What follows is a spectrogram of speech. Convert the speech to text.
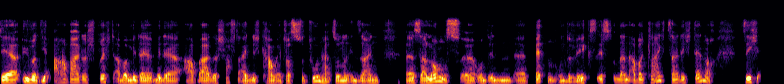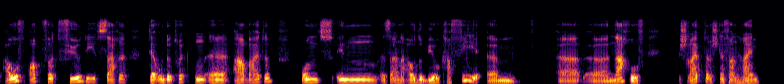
der über die Arbeiter spricht, aber mit der, mit der Arbeiterschaft eigentlich kaum etwas zu tun hat, sondern in seinen äh, Salons äh, und in äh, Betten unterwegs ist und dann aber gleichzeitig dennoch sich aufopfert für die Sache der unterdrückten äh, Arbeiter und in seiner Autobiografie ähm, äh, äh, Nachruf schreibt dann Stefan Heim,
